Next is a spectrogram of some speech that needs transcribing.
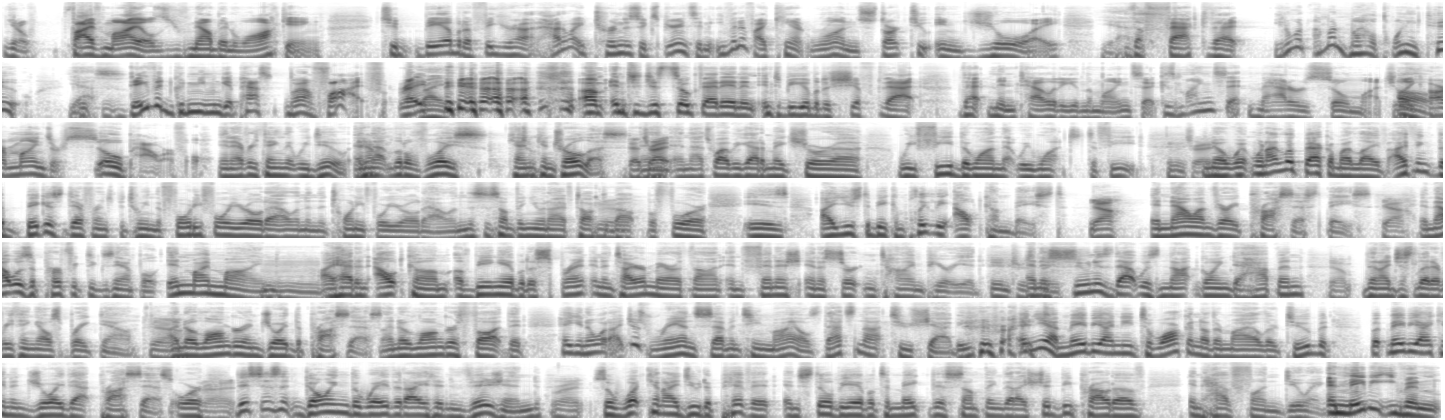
you know 5 miles you've now been walking. To be able to figure out how do I turn this experience? And even if I can't run start to enjoy Yes. the fact that you know what? I'm on mile 22 Yes. David couldn't even get past five, right? Right. um, and to just soak that in and, and to be able to shift that that mentality and the mindset because mindset matters so much. Like Oh. our minds are so powerful. in everything that we do. And Yeah. that little voice can control us. That's And- right. And that's why we got to make sure uh, we feed the one that we want to feed. That's right. You know, when, when I look back on my life, I think the biggest difference between the 44 year old Alan and the 24 year old Alan, this is something you and I have talked about before, is I used to be completely outcome based. Yeah. And now I'm very process based. Yeah. And that was a perfect example. In my mind, Mm. I had an outcome of being able to sprint an entire marathon and finish in a certain time period. And as soon as that was not going to happen, Yep. then I just let everything else break down. Yeah. I no longer enjoyed the process. I no longer thought that, hey, you know what? I just ran 17 miles. That's not too shabby. And yeah, maybe I need to walk another mile or two, but but maybe I can enjoy that process. Or Right. this isn't going the way that I had envisioned. Right. So what can I do to pivot and still be able to make this something that I should be proud of and have fun doing? And maybe even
